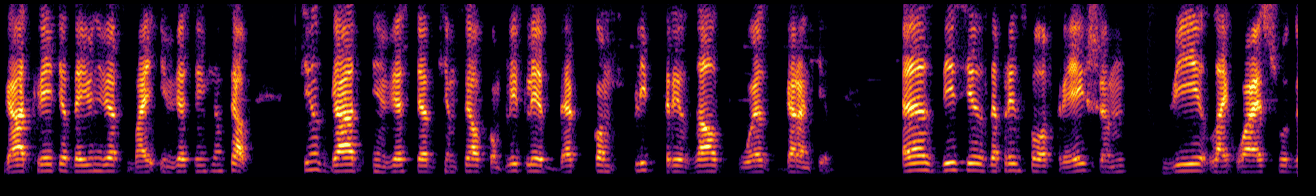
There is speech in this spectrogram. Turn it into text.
God created the universe by investing himself. Since God invested himself completely, the complete result was guaranteed. As this is the principle of creation, we likewise should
